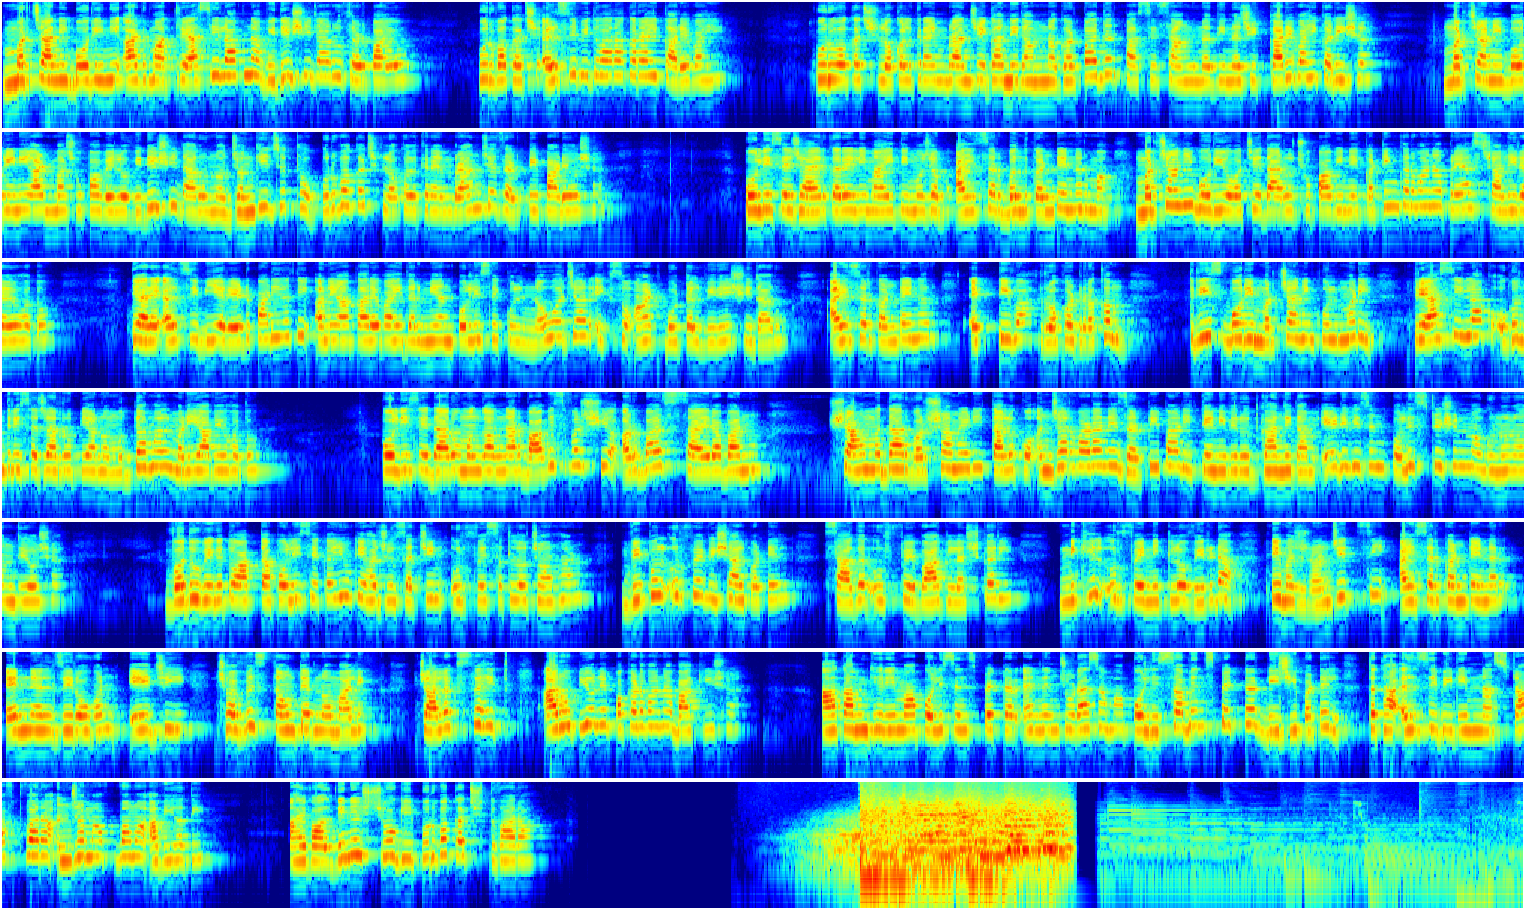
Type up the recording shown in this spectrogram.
મરચાની બોરીની આડમાં ત્ર્યાસી લાખના વિદેશી દારૂ ઝડપાયો. પૂર્વ કચ્છ એલસીબી દ્વારા કરાઈ કાર્યવાહી. પૂર્વ કચ્છ લોકલ ક્રાઇમ બ્રાન્ચે ગાંધીધામના ગળપાદર પાસે સાંગ નદી નજીક કાર્યવાહી કરી છે. મરચાની બોરીની આડમાં છુપાવેલો વિદેશી દારૂનો જંગી જથ્થો પૂર્વ કચ્છ લોકલ ક્રાઇમ બ્રાન્ચે ઝડપી પાડ્યો છે. પોલીસે જાહેર કરેલી માહિતી મુજબ આઈસર બંધ કન્ટેનરમાં મરચાની બોરીઓ વચ્ચે દારૂ છુપાવીને કટિંગ કરવાના પ્રયાસ ચાલી રહ્યો હતો. ત્યારે એલસીબીએ રેડ પાડી હતી અને આ કાર્યવાહી દરમિયાન પોલીસે કુલ નવ હજાર એકસો આઠ બોટલ વિદેશી દારૂ, આઈસર કન્ટેનર, એક્ટિવા, રોકડ રકમ, ત્રીસ બોરી મરચાની કુલ મળી ત્ર્યાસી લાખ ઓગણત્રીસ હજાર રૂપિયાનો મુદ્દામાલ મળી આવ્યો હતો. પોલીસે દારૂ મંગાવનાર બાવીસ વર્ષીય અરબાઝ સાયરાબાનું શાહમદાર વર્ષામેડી તાલુકો અંજારવાડાને ઝડપી પાડી તેની વિરુદ્ધ ગાંધીધામ એ ડિવિઝન પોલીસ સ્ટેશનમાં ગુનો નોંધ્યો છે. વધુ વિગતો આપતા પોલીસે કહ્યું કે હજુ સચિન ઉર્ફે સતલો ચૌહાણ વિપુલ ઉર્ફે વિશાલ પટેલ, સાગર ઉર્ફે વાઘ લશ્કરી, નિખિલ ઉર્ફે નિકલો વિરડા તેમજ Ranjitsinh Eicher container, NL zero one, AG છવ્વીસ તોતેરનો માલિક, ચાલક સહિત આરોપીઓને પકડવાના બાકી છે. આ કામગીરીમાં police inspector N N Chudasama, police sub inspector DG Patel તથા એલસીબી ટીમના સ્ટાફ દ્વારા અંજામ આપવામાં આવી હતી. અહેવાલ દિનેશ જોગી, પૂર્વ કચ્છ દ્વારા.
